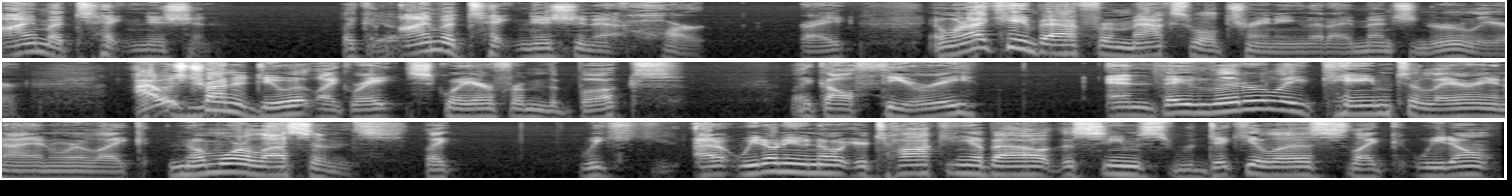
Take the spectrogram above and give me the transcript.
I'm a technician. Like yep. I'm a technician at heart, right? And when I came back from Maxwell training that I mentioned earlier, I was mm-hmm. trying to do it like right square from the books, like all theory. And they literally came to Larry and I and were like, no more lessons. Like, we I, we don't even know what you're talking about. This seems ridiculous. Like we don't.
